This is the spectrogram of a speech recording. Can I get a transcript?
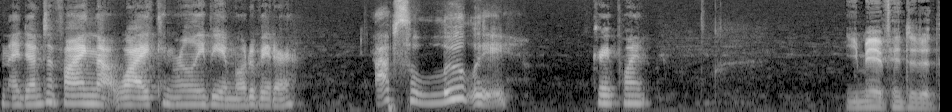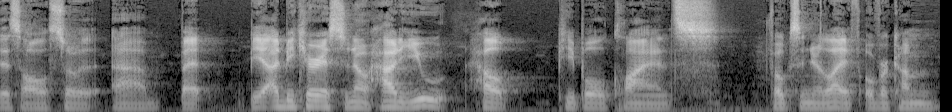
And identifying that why can really be a motivator. Absolutely. Great point. You may have hinted at this also, um, but be, I'd be curious to know how do you help people, clients, folks in your life overcome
